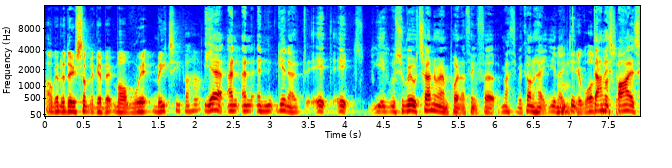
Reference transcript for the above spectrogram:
I'm going to do something a bit more meaty, perhaps. Yeah, and, and, and you know, it, it it was a real turnaround point, I think, for Matthew McConaughey. You know, he Mm, did was Dallas massive. Buyers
